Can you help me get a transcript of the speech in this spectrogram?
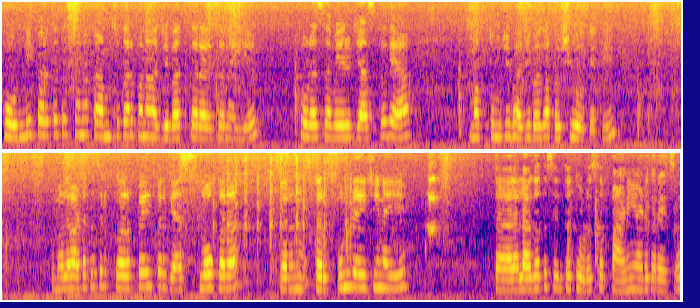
फोडणी परतत असताना कामचुकारपणा अजिबात करायचं नाही आहे थोडासा वेळ जास्त द्या. मग तुमची भाजी बघा कशी होते ती. तुम्हाला वाटत असेल करपेल तर गॅस स्लो करा कारण करपून द्यायची नाही आहे तळाला लागत असेल तर थोडंसं पाणी ॲड करायचं.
